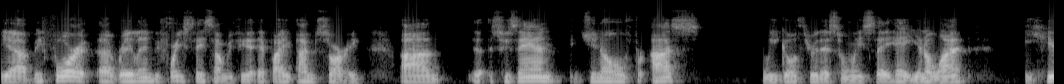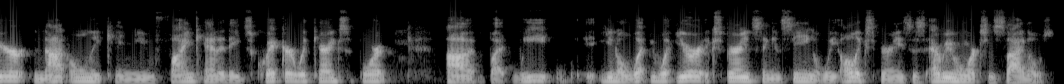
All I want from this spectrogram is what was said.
Yeah, before uh, Raelynn, before you say something, if you, if I, I'm sorry, um, uh, Suzanne, you know, for us, we go through this when we say, hey, you know what? Here, not only can you find candidates quicker with caring support, uh, but we, you know, what what you're experiencing and seeing, what we all experience is everyone works in silos.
